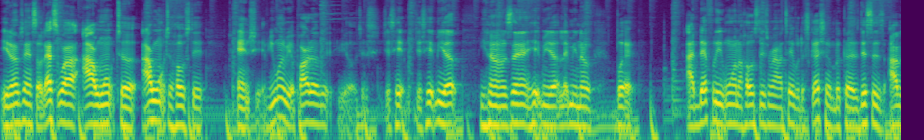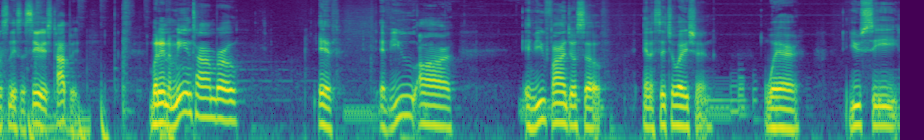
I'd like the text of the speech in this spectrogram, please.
You know what I'm saying? So that's why I want to I want to host it. And shit, if you want to be a part of it, you know, just just hit just hit me up. You know what I'm saying? Hit me up, let me know. But I definitely want to host this roundtable discussion because this is obviously it's a serious topic. But in the meantime, bro, if if you are if you find yourself in a situation where you see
